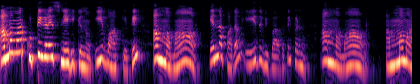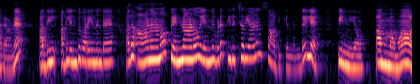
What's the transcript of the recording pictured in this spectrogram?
അമ്മമാർ കുട്ടികളെ സ്നേഹിക്കുന്നു. ഈ വാക്യത്തിൽ അമ്മമാർ എന്ന പദം ഏത് വിഭാഗത്തിൽ പെടുന്നു? അമ്മമാർ. അമ്മമാരാണ്. അതിൽ അതിൽ എന്ത് പറയുന്നുണ്ട്? അത് ആണാണോ പെണ്ണാണോ എന്ന് ഇവിടെ തിരിച്ചറിയാനും സാധിക്കുന്നുണ്ട് അല്ലേ പിന്നെയോ അമ്മമാർ.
